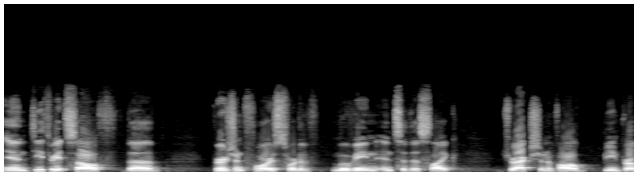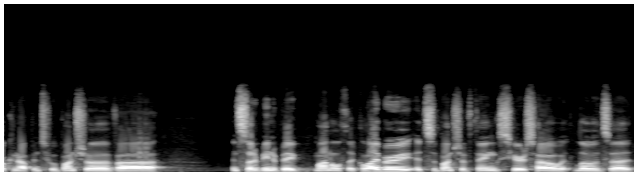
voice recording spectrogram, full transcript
and D3 itself, the version 4 is sort of moving into this like direction of all being broken up into a bunch of uh, instead of being a big monolithic library, it's a bunch of things. Here's how it loads a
